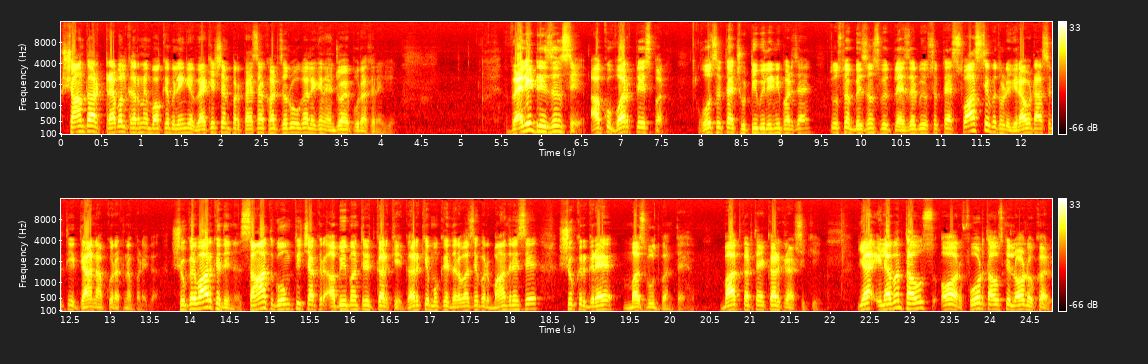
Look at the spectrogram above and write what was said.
शानदार ट्रैवल करने मौके मिलेंगे। वैकेशन पर पैसा खर्च ज़रूर होगा, लेकिन एंजॉय पूरा करेंगे। वैलिड रीजन से आपको वर्क प्लेस पर हो सकता है छुट्टी भी लेनी पड़ जाए तो उसमें बिज़नेस विद प्लेजर भी हो सकता है। स्वास्थ्य में थोड़ी गिरावट आ सकती है, ध्यान आपको रखना पड़ेगा। शुक्रवार के दिन सात गोमती चक्र अभिमंत्रित करके घर के मुख्य दरवाजे पर बांधने से शुक्र ग्रह मज़बूत बनते हैं। बात करते हैं कर्क राशि की। या इलेवंथ हाउस और फोर्थ हाउस के लॉर्ड होकर।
